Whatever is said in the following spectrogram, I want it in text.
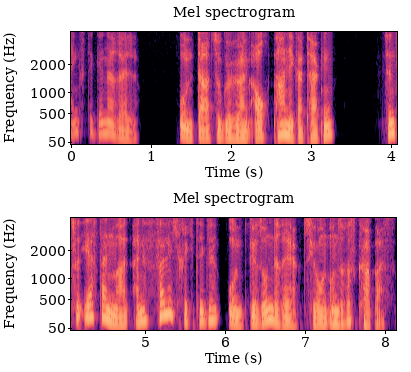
Ängste generell, und dazu gehören auch Panikattacken, sind zuerst einmal eine völlig richtige und gesunde Reaktion unseres Körpers.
